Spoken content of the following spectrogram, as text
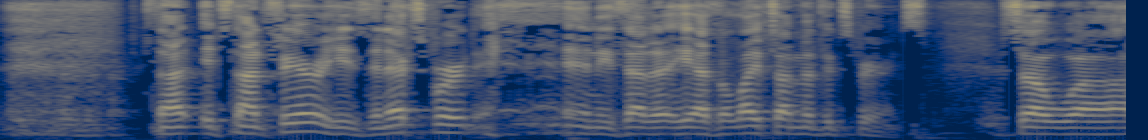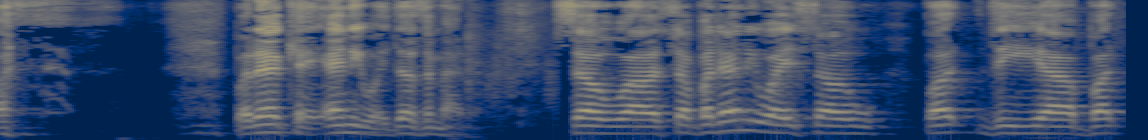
it's not, it's not fair. He's an expert, and he's had a, he has a lifetime of experience. So, uh, but okay. Anyway, doesn't matter. So, uh, so, but anyway, so, but the, uh, but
